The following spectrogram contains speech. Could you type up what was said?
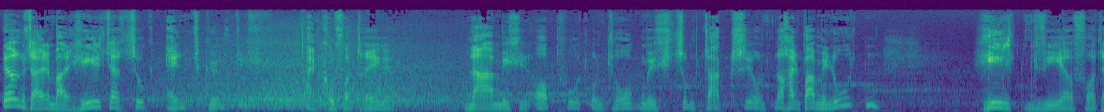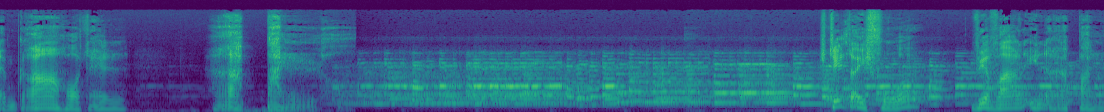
Irgendeinmal hielt der Zug endgültig. Ein Kofferträger nahm mich in Obhut und trug mich zum Taxi und nach ein paar Minuten hielten wir vor dem Grand Hotel Rapallo. Stellt euch vor, wir waren in Rapallo.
